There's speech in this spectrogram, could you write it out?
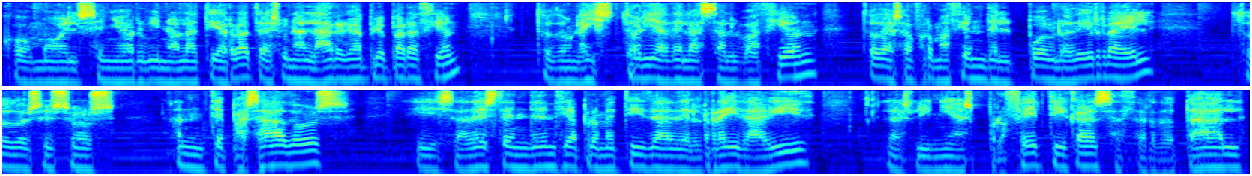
como el Señor vino a la tierra tras una larga preparación, toda una historia de la salvación, toda esa formación del pueblo de Israel, todos esos antepasados, esa descendencia prometida del rey David, las líneas proféticas, sacerdotal,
